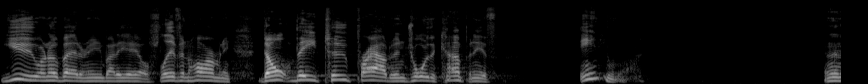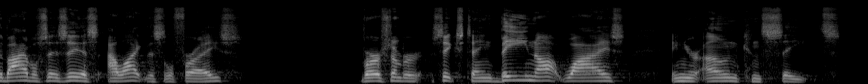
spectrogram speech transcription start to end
You are no better than anybody else. Live in harmony. Don't be too proud to enjoy the company of anyone. And then the Bible says this I like this little phrase. Verse number 16 Be not wise in your own conceits.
